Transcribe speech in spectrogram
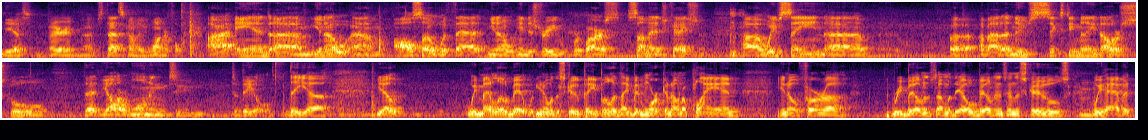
Yes, very much. That's going to be wonderful. All right, and um, you know, um, also with that, you know, industry requires some education. Uh, we've seen uh, uh, about a new sixty million dollar school that y'all are wanting to to build. the uh, you know we met a little bit you know with the school people and they've been working on a plan you know for uh, rebuilding some of the old buildings in the schools. We haven't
